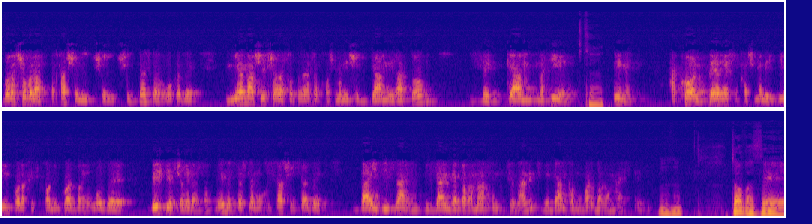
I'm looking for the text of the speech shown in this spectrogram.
בוא נחשוב על ההבטחה של, של, של טסלה, אמרו כזה, מי אמר שאי אפשר לעשות רכב חשמלי שגם נראה טוב וגם מהיר? כן. הנה, הכל ברכב חשמלי, עם כל החיסכון, עם כל הדברים, אמרו זה בלתי אפשרי לעשות. הנה, טסלה מוכיחה שהוא עושה את זה by design, design גם ברמה הפונקציונלית וגם כמובן ברמה האסתטית. טוב, אז אה,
